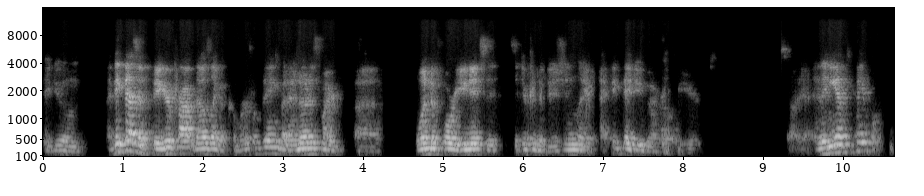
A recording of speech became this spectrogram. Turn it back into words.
they do them. I think that's a bigger problem. That was like a commercial thing, but I noticed my uh, one to four units, it's a different division. Like I think they do go every couple years. So yeah, and then you have to pay for it.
